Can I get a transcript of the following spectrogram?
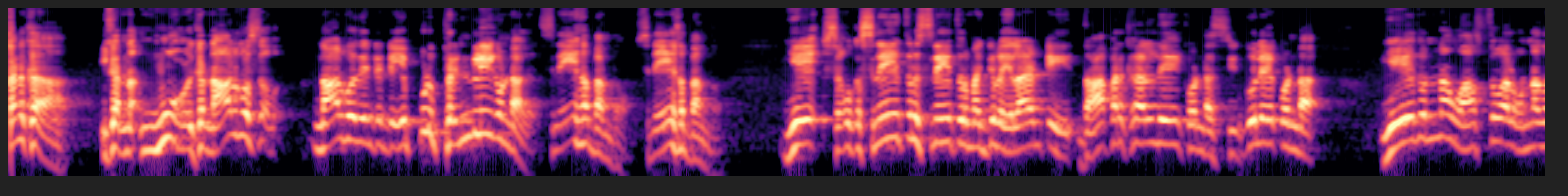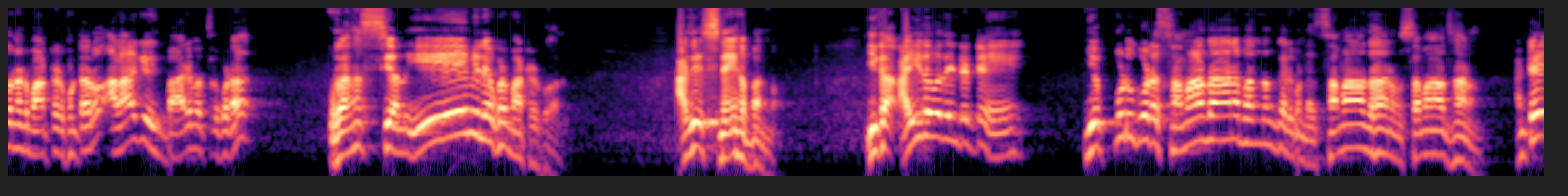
కనుక ఇక మూ- ఇక నాలుగో నాలుగోది ఏంటంటే ఎప్పుడు ఫ్రెండ్లీగా ఉండాలి. స్నేహ బంధం స్నేహ బంధం. ఏ ఒక స్నేహితులు స్నేహితుల మధ్యలో ఎలాంటి దాపరకాలు లేకుండా సిగ్గు లేకుండా ఏదున్నా వాస్తవాలు ఉన్నదన్నట్టు మాట్లాడుకుంటారో అలాగే భార్యభర్తలు కూడా రహస్యాలు ఏమీ లేకుండా మాట్లాడుకోవాలి. అదే స్నేహ బంధం ఇక ఐదవది ఏంటంటే ఎప్పుడు కూడా సమాధాన బంధం కలిగి ఉండాలి. సమాధానం సమాధానం. అంటే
